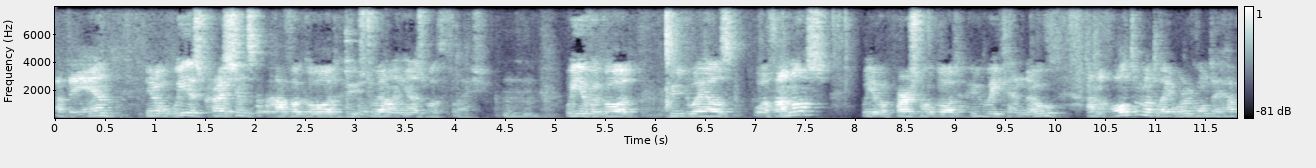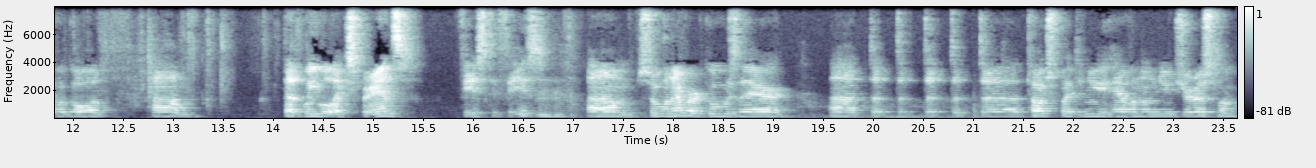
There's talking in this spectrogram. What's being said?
at the end you know we as Christians have a God whose dwelling is with flesh Mm-hmm. we have a God who dwells within us we have a personal God who we can know and ultimately we're going to have a God um, that we will experience face to face Mhm. um, so whenever it goes there, uh, that, that, that, that, uh, talks about the new heaven and new Jerusalem,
